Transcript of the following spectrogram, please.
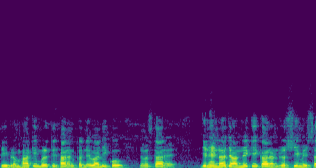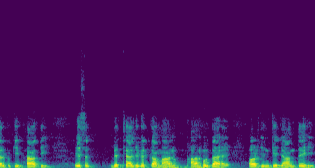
श्री ब्रह्मा की मूर्ति धारण करने वाली को नमस्कार है। जिन्हें न जानने के कारण रस्सी में सर्प की भांति इस मिथ्या जगत का मान, भान होता है और जिनके जानते ही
